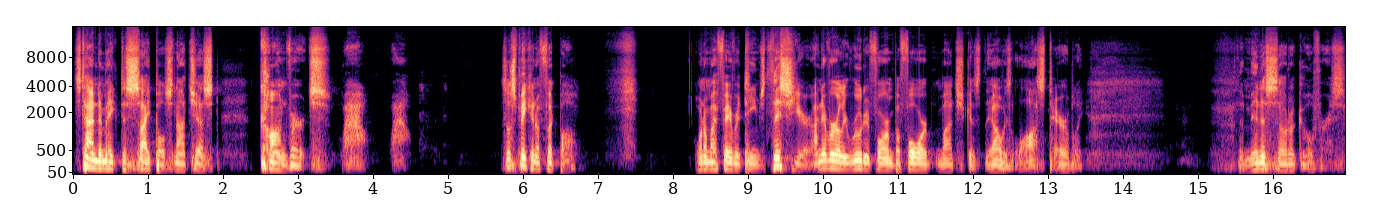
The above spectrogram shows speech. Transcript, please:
It's time to make disciples, not just converts. Wow, wow. So, speaking of football, one of my favorite teams this year, I never really rooted for them before much because they always lost terribly the Minnesota Gophers.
